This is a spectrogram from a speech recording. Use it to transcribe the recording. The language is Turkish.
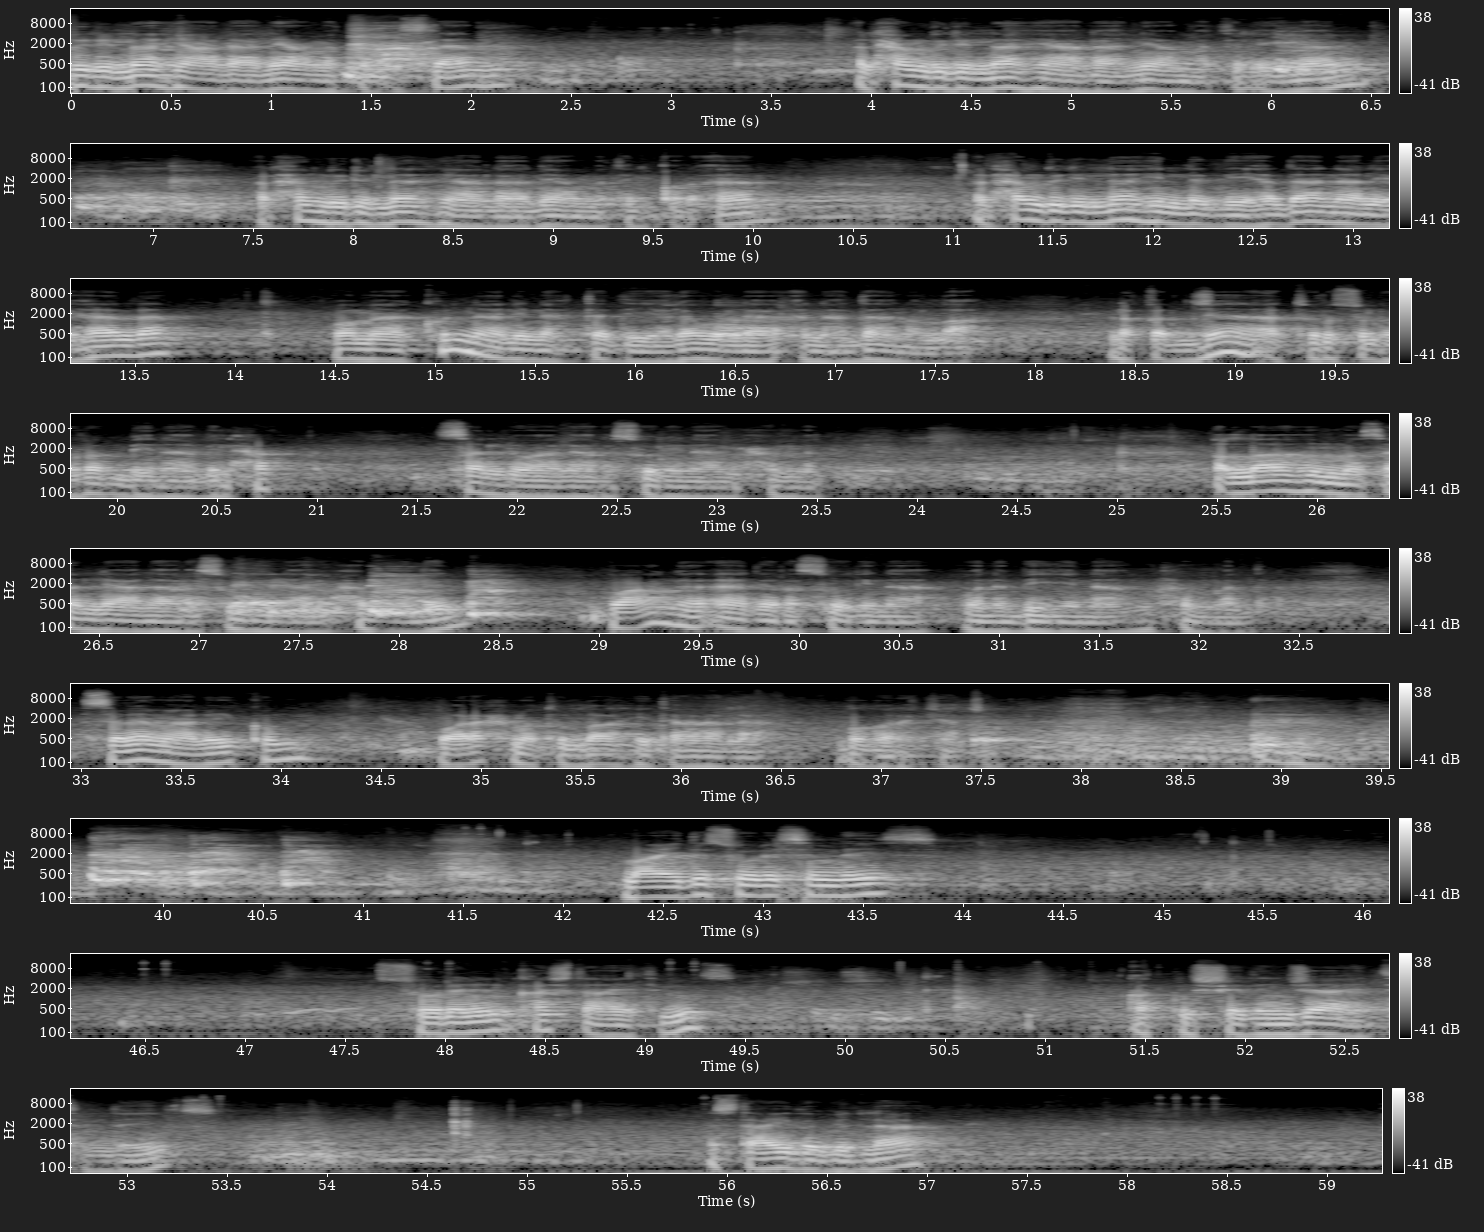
لله على نعمة الإسلام. الحمد لله على نعمة الإيمان. الحمد لله على نعمة القرآن. الحمد لله الذي هدانا لهذا وما كنا لنهتدي لولا أن هدانا الله. لقد جاءت رسل ربنا بالحق. صلوا على رسولنا محمد. اللهم صل على رسولنا محمد. وعلى آل رسولنا ونبينا محمد السلام عليكم ورحمة الله تعالى وبركاته Maide suresindeyiz. Surenin kaç ayetimiz? 67. ayetindeyiz. Estaizu billah.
